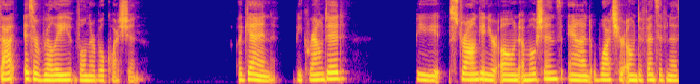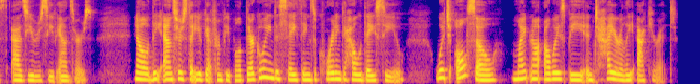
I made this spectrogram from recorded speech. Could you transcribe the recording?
That is a really vulnerable question. Again, be grounded, be strong in your own emotions, and watch your own defensiveness as you receive answers. Now, the answers that you get from people, they're going to say things according to how they see you, which also might not always be entirely accurate.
